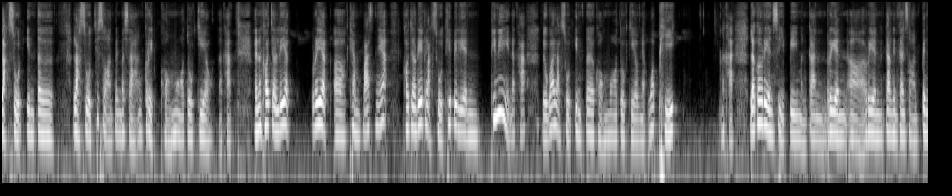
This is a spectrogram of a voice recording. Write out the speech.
หลักสูตรอินเตอร์ หลักสูตรที่สอนเป็นภาษาอังกฤษของมอโตเกียวนะคะดังนั้นเขาจะเรียกเรียก campus เนี้ยเขาจะเรียกหลักสูตรที่ไปเรียน ที่นี่นะคะ หรือว่าหลักสูตรอินเตอร์ของมอโตเกียวเนี่ยว่า PEAK นะคะแล้วก็เรียน 4 ปีเหมือนกันเรียนเรียนการเรียนการสอนเป็น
